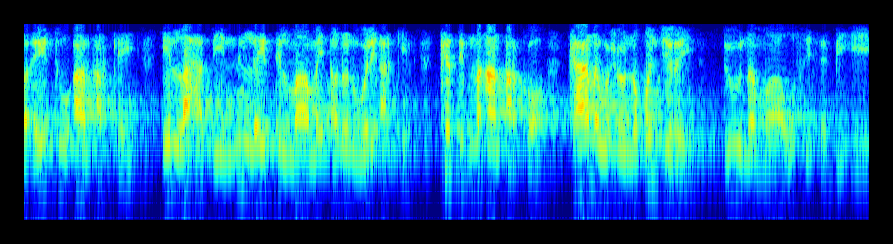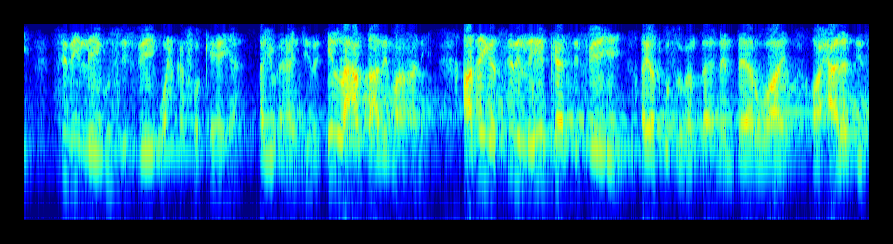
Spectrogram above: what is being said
ra'aytu aan arkay ilaa haddii nin lay tilmaamay anuun weli arkin kadibna aan arko kaana wuxuu noqon jiray duuna maa wusifa bihi sidii laygu sifeeyey wax ka sokeeya ayuu ahaan jiray. Ilaa anta adi maahani adiga sidii layga kaa sifeeyey ayaad ku sugan tahay nin dheer waayo oo xaaladiis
